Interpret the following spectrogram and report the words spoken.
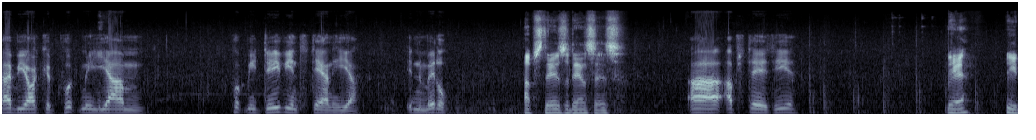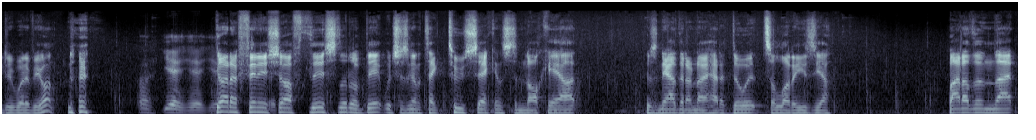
Maybe I could put me um, put me deviants down here, in the middle. Upstairs or downstairs? Uh, upstairs here. Yeah, you do whatever you want. Uh, yeah, yeah, yeah. Got to finish off this little bit, which is going to take two seconds to knock out. Because now that I know how to do it, it's a lot easier. But other than that,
